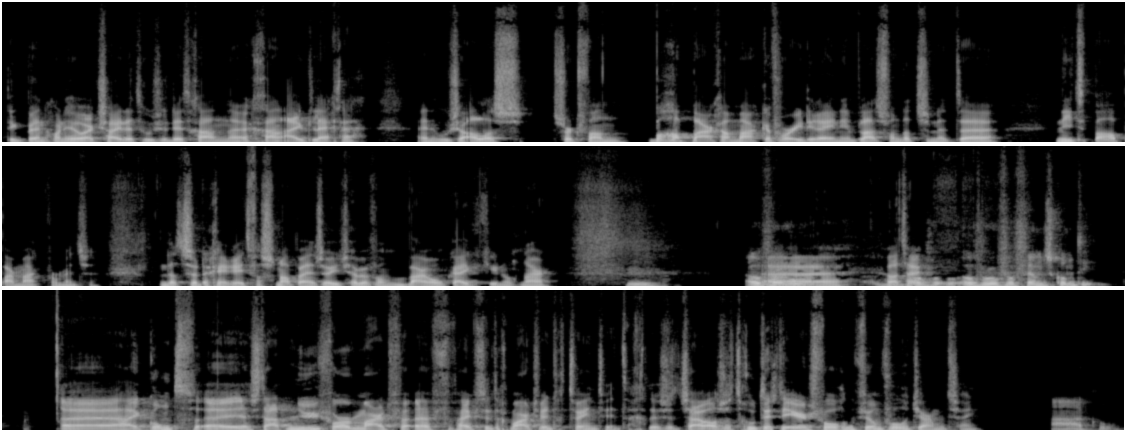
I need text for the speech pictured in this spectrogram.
ik ben gewoon heel excited hoe ze dit gaan, eh, gaan uitleggen. En hoe ze alles soort van behapbaar gaan maken voor iedereen. In plaats van dat ze het eh, niet behapbaar maken voor mensen. En dat ze er geen reet van snappen en zoiets hebben van waarom kijk ik hier nog naar. over, hoe- Eh, wat over, over hoeveel films komt hij? Eh, hij komt, hij staat nu voor maart, eh, 25 maart 2022. Dus het zou, als het goed is, de eerstvolgende film volgend jaar moeten zijn. Ah, cool.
